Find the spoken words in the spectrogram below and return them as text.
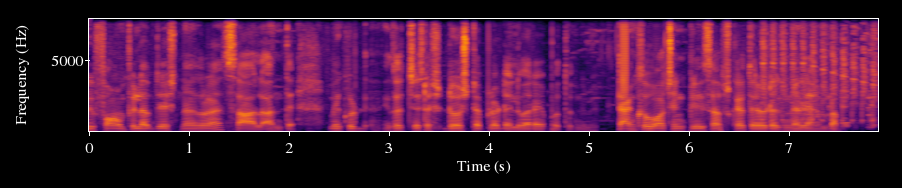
ఈ ఫామ్ ఫిల్అప్ చేసినా కూడా చాలు అంతే. మీకు ఇది వచ్చేసి డోర్ స్టెప్లో డెలివరీ అయిపోతుంది. Thanks for watching please subscribe Telugu technology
